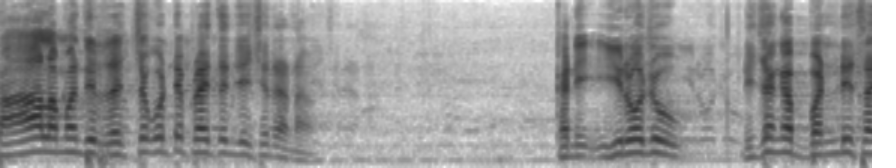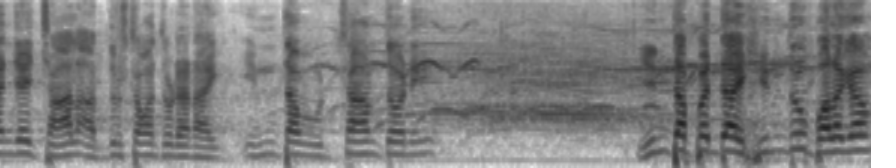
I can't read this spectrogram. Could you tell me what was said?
చాలా మంది రెచ్చగొట్టే ప్రయత్నం చేసిరాన కానీ ఈరోజు నిజంగా బండి సంజయ్ చాలా అదృష్టవంతుడన ఇంత ఉత్సాహంతో ఇంత పెద్ద హిందూ బలగం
